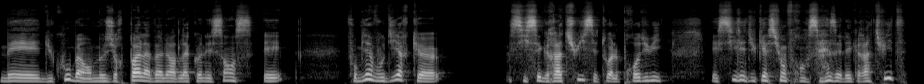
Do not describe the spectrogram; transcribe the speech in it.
Mais du coup, ben, on ne mesure pas la valeur de la connaissance. Et faut bien vous dire que si c'est gratuit, c'est toi le produit. Et si l'éducation française, elle est gratuite,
